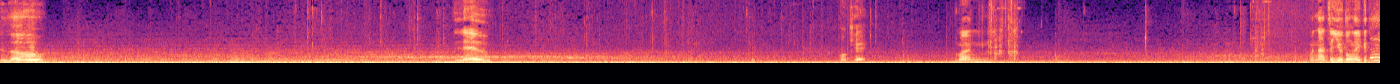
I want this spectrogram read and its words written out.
Hello เร็วโอเคมัน มันอาจจะอยู่ตรงไหนก็ได้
